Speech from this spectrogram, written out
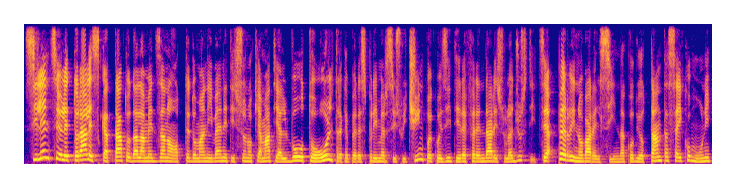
Silenzio elettorale scattato dalla mezzanotte. Domani i Veneti sono chiamati al voto, oltre che per esprimersi sui cinque quesiti referendari sulla giustizia, per rinnovare il sindaco di 86 comuni.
